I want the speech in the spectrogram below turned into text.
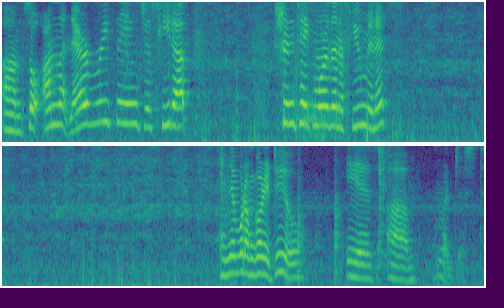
Um, so I'm letting everything just heat up. Shouldn't take more than a few minutes. And then what I'm going to do is, um, I'm going to just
